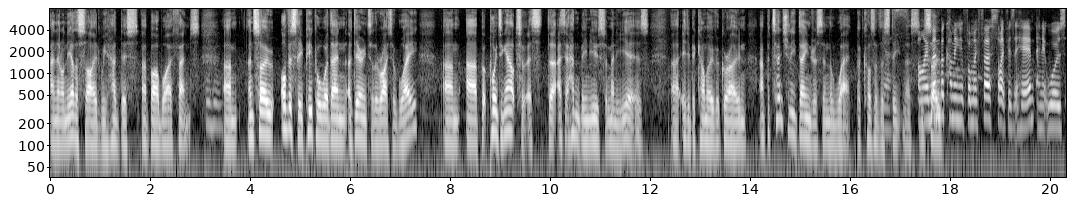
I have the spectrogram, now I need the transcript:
And then on the other side, we had this uh, barbed wire fence. Mm-hmm. Um, and so obviously, people were then adhering to the right of way, um, uh, but pointing out to us that as it hadn't been used for many years, uh, it had become overgrown and potentially dangerous in the wet because of the Yes. steepness. And I so- remember coming here for my first site visit here, and it was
